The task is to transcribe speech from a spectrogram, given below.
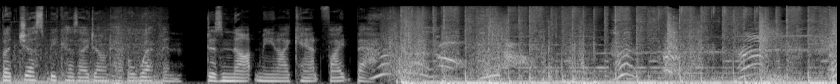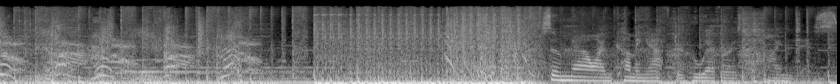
But just because I don't have a weapon does not mean I can't fight back. So now I'm coming after whoever is behind this.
